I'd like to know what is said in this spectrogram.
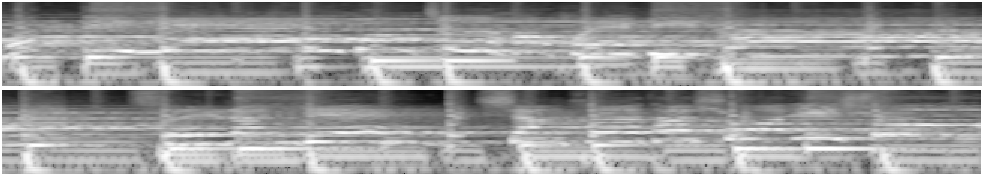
我的眼光只好回避他虽然也想和他说一说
